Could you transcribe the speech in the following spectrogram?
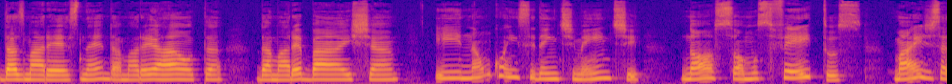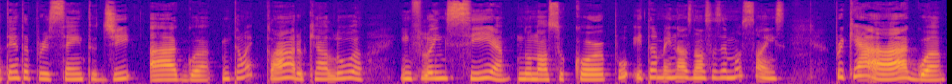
das marés, né, da maré alta, da maré baixa. E não coincidentemente, nós somos feitos mais de 70% de água. Então é claro que a lua influencia no nosso corpo e também nas nossas emoções, porque a água,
